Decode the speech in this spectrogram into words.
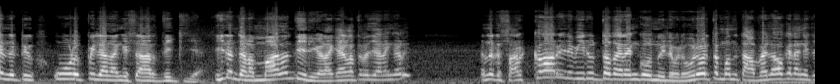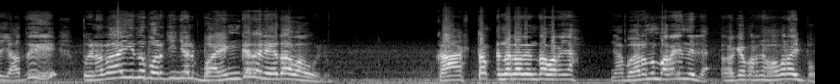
എന്നിട്ട് ഉളുപ്പില്ലാതെ അങ്ങ് ഛർദ്ദിക്കുക. ഇതെന്താണ് മലം തിരികളാ കേരളത്തിലെ ജനങ്ങൾ എന്നിട്ട് സർക്കാരിന് വിരുദ്ധ തരംഗമൊന്നുമില്ല പോലും. ഓരോരുത്തർ വന്നിട്ട് അവലോകനം അങ്ങ് ചെയ്യുക. അത് പിണറായി എന്ന് പറഞ്ഞു കഴിഞ്ഞാൽ ഭയങ്കര നേതാവുമല്ലോ കഷ്ടം എന്നല്ലാതെ എന്താ പറയാ? ഞാൻ വേറൊന്നും പറയുന്നില്ല. അതൊക്കെ പറഞ്ഞ ഓവറായിപ്പോ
